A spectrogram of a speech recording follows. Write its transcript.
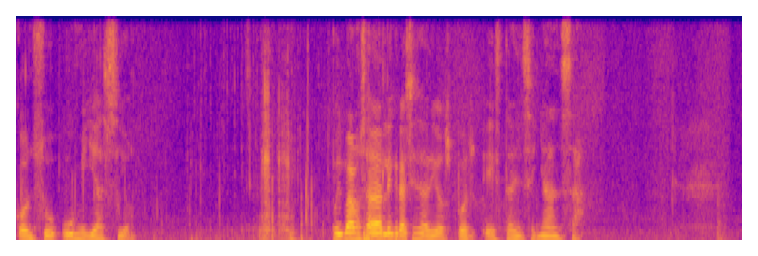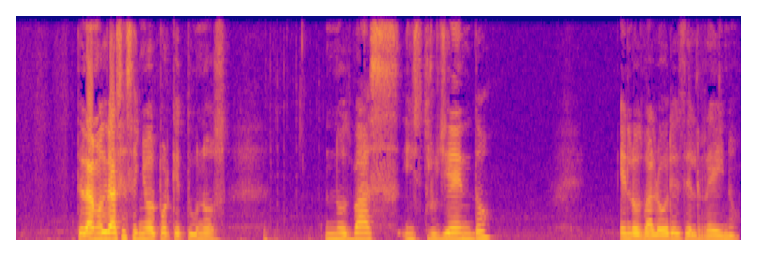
con su humillación. Pues vamos a darle gracias a Dios por esta enseñanza. Te damos gracias, Señor, porque tú nos, nos vas instruyendo en los valores del reino.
